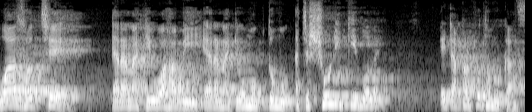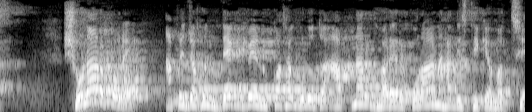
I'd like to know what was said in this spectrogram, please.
ওয়াজ হচ্ছে, এরা নাকি ওয়াহাবি, এরা নাকি অমুক তুমুক। আচ্ছা শুনি কি বলে? এটা আপনার প্রথম কাজ। শোনার পরে আপনি যখন দেখবেন কথাগুলো তো আপনার ঘরের কোরআন হাদিস থেকে হচ্ছে,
